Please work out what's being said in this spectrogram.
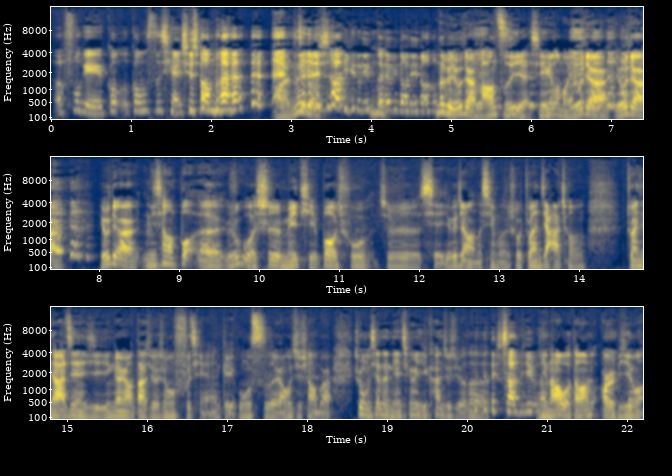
呃付给公 公司钱去上班，啊，那个 上一个灵丹妙药。那个有点狼子野心了嘛，有点 有点有点，你像报呃，如果是媒体爆出就是写一个这样的新闻，说专家称。专家建议应该让大学生付钱给公司，然后去上班。这种现在年轻人一看就觉得 傻逼你？拿我当二逼嘛？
